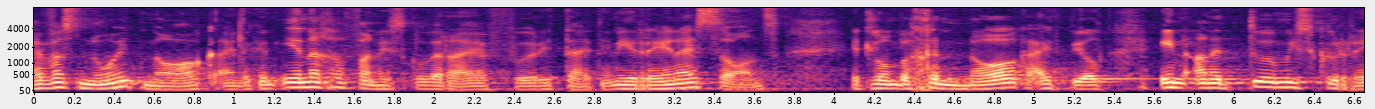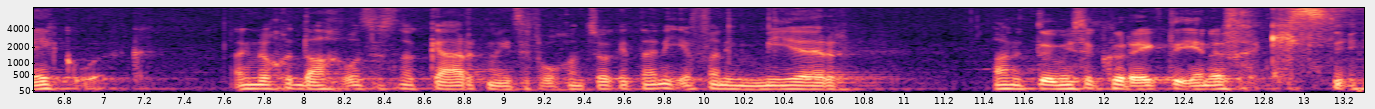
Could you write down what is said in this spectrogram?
Hy was nooit naak eintlik in enige van die skilderye voor die tyd. In die Renaissance het hulle begin naak uitbeeld en anatomies korrek ook. Ek nou gedag ons is nou kerkmense vanoggend, so ek het nou nie een van die meer anatomies korrekte eenes gekies nie.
